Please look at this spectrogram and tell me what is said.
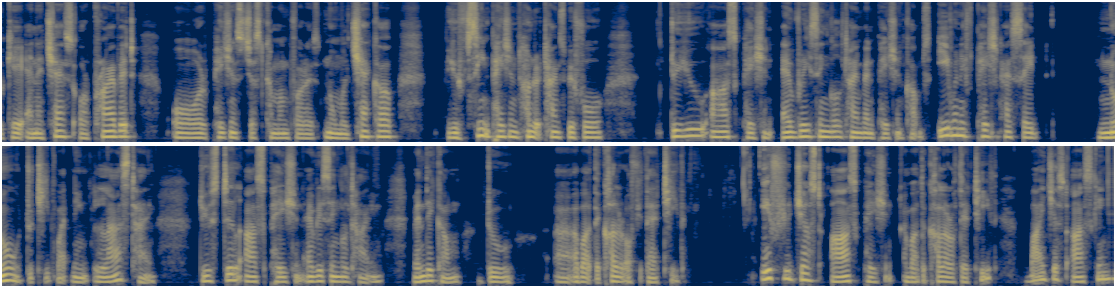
uk nhs or private or patients just coming for a normal checkup. You've seen patient 100 times before. Do you ask patient every single time when patient comes? Even if patient has said no to teeth whitening last time do you still ask patient every single time when they come to uh, about the color of their teeth? If you just ask patient about the color of their teeth by just asking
